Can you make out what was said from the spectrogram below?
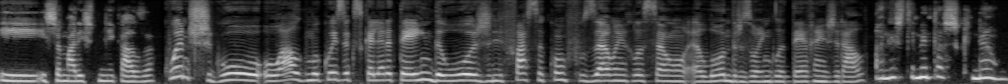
e, e chamar isto de minha casa. Quando chegou, ou há alguma coisa que se calhar até ainda hoje lhe faça confusão em relação a Londres ou a Inglaterra em geral? Honestamente, acho que não.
